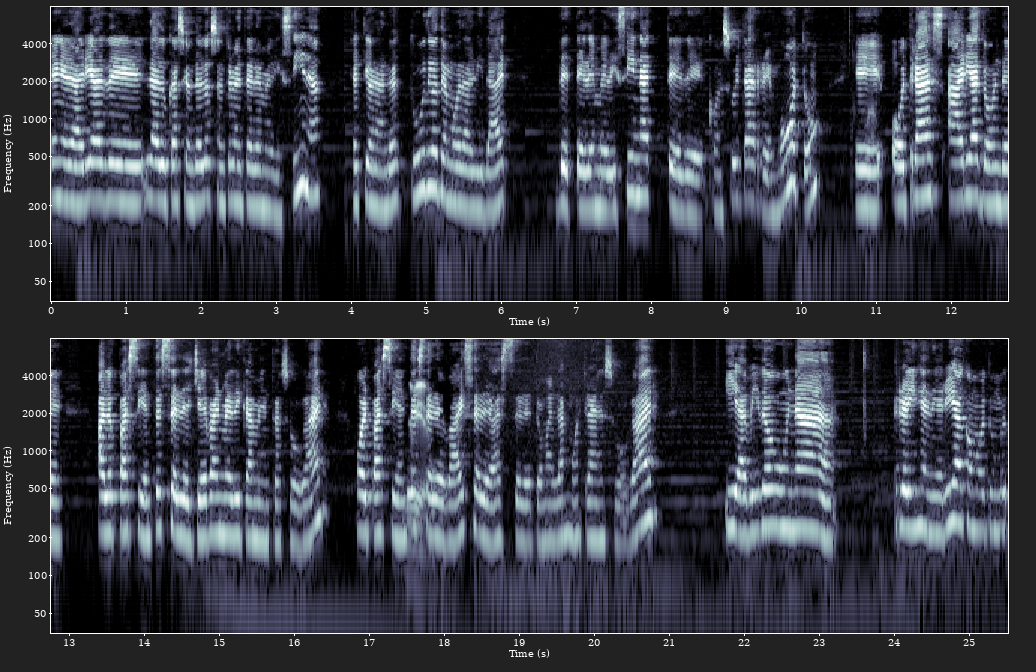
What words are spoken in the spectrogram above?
en el área de la educación de los centros de telemedicina, gestionando estudios de modalidad de telemedicina, teleconsulta remoto, eh, otras áreas donde a los pacientes se les lleva el medicamento a su hogar o el paciente se le va y se le, hace, le toman las muestras en su hogar. Y ha habido una reingeniería, como tú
